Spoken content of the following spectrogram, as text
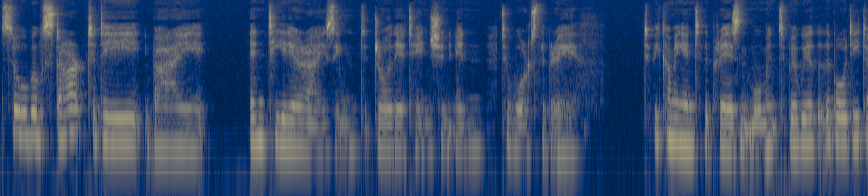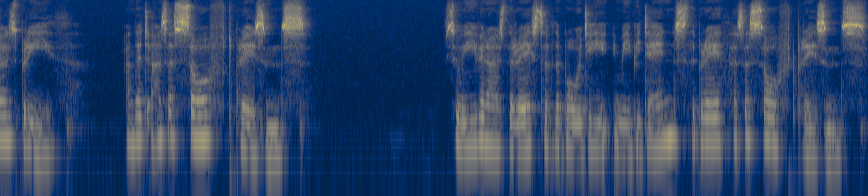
So we'll start today by interiorizing to draw the attention in towards the breath, to be coming into the present moment, to be aware that the body does breathe and that it has a soft presence so, even as the rest of the body may be dense, the breath has a soft presence.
